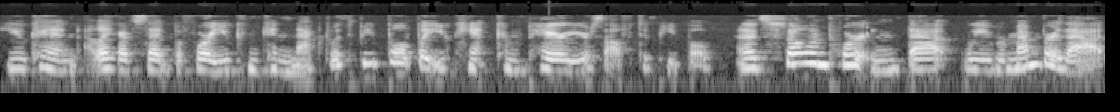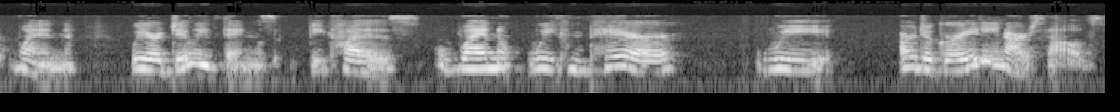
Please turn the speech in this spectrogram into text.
you can, like I've said before, you can connect with people, but you can't compare yourself to people. And it's so important that we remember that when we are doing things because when we compare, we are degrading ourselves.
